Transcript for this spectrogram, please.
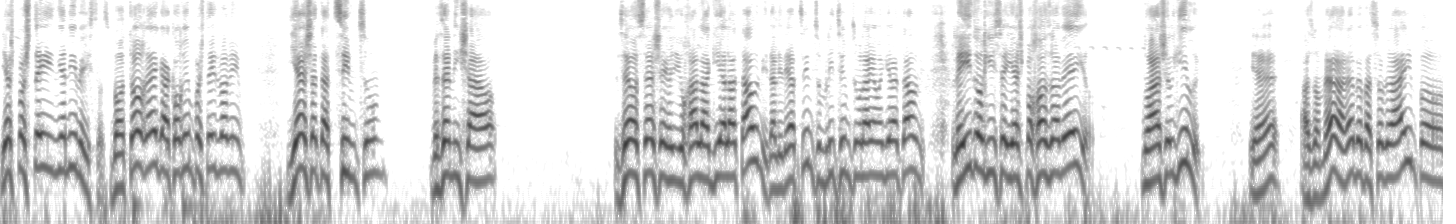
יש פה שתי עניינים אסטוס. באותו רגע קורים פה שתי דברים. יש את הצמצום, וזה נשאר, זה עושה שיוכל להגיע לתלמיד על ידי הצמצום, בלי צמצום לא היה מגיע לתלמיד. לאידור גיסא יש פה חוזר ועיר, תנועה של גילוי. Yeah. אז אומר הרבה בסוגריים פה,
